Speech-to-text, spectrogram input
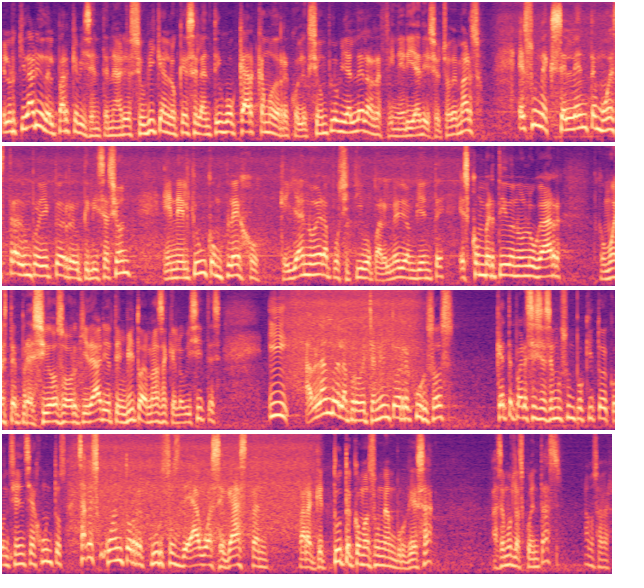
El orquidario del Parque Bicentenario se ubica en lo que es el antiguo cárcamo de recolección pluvial de la refinería 18 de marzo. Es una excelente muestra de un proyecto de reutilización en el que un complejo que ya no era positivo para el medio ambiente es convertido en un lugar como este precioso orquidario. Te invito además a que lo visites. Y hablando del aprovechamiento de recursos, ¿qué te parece si hacemos un poquito de conciencia juntos? ¿Sabes cuántos recursos de agua se gastan para que tú te comas una hamburguesa? ¿Hacemos las cuentas? Vamos a ver.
